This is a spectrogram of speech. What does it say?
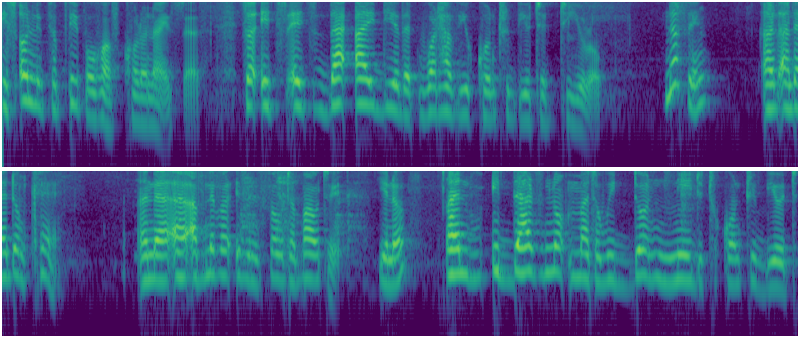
It's only for people who have colonized us. So it's, it's that idea that what have you contributed to Europe? Nothing and, and I don't care. And I, I've never even thought about it, you know? And it does not matter. We don't need to contribute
